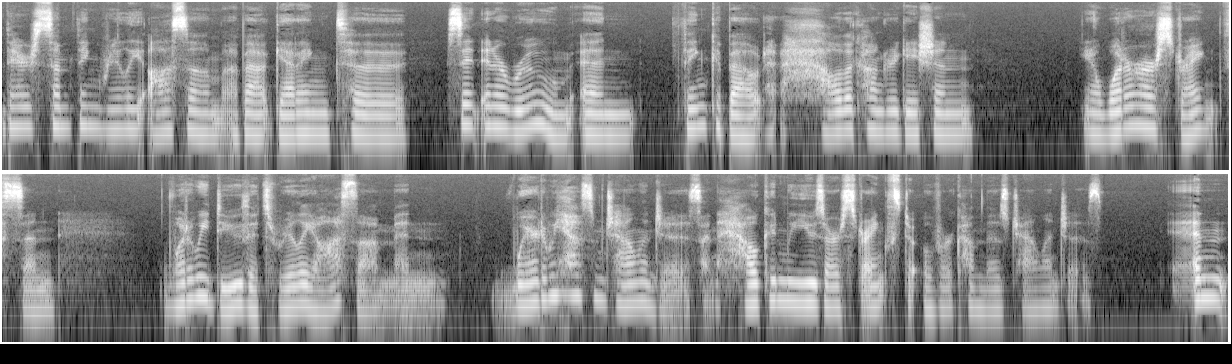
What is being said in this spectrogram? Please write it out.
there's something really awesome about getting to sit in a room and think about how the congregation, you know, what are our strengths and what do we do that's really awesome and where do we have some challenges and how can we use our strengths to overcome those challenges? And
